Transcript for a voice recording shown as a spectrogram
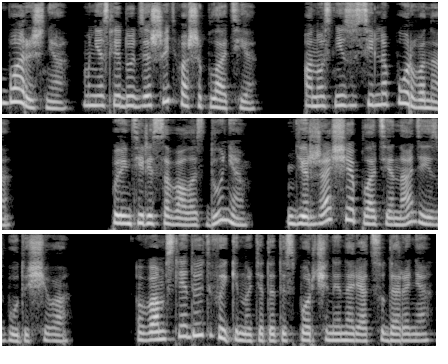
«Барышня, мне следует зашить ваше платье. Оно снизу сильно порвано». Поинтересовалась Дуня, держащая платье Нади из будущего. «Вам следует выкинуть этот испорченный наряд, сударыня»,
